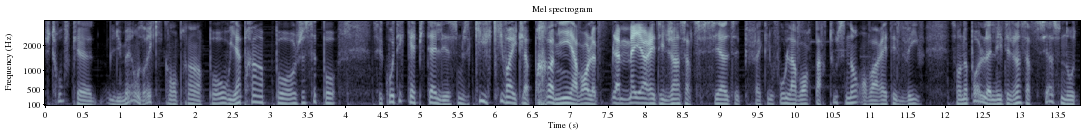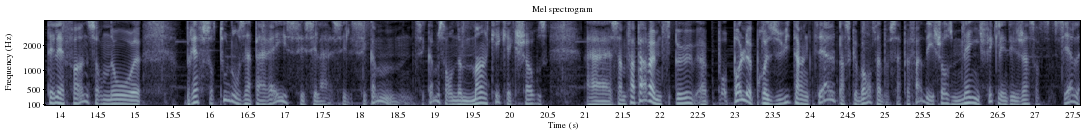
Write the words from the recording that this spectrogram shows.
Je trouve que l'humain, on dirait qu'il comprend pas ou il apprend pas, je sais pas. C'est le côté capitalisme. Qui, va être le premier à avoir la meilleure intelligence artificielle? Fait qu'il faut l'avoir partout, sinon on va arrêter de vivre. Si on n'a pas l'intelligence artificielle sur nos téléphones, sur nos, euh, Bref, sur tous nos appareils, c'est comme, si on a manqué quelque chose. Euh, ça me fait peur un petit peu. Euh, pas le produit tant que tel, parce que bon, ça, peut faire des choses magnifiques, l'intelligence artificielle,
